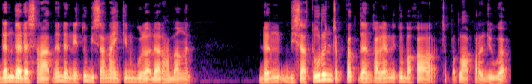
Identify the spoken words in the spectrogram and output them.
dan gak ada seratnya, dan itu bisa naikin gula darah banget. Dan bisa turun cepet, dan kalian itu bakal cepet lapar juga.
